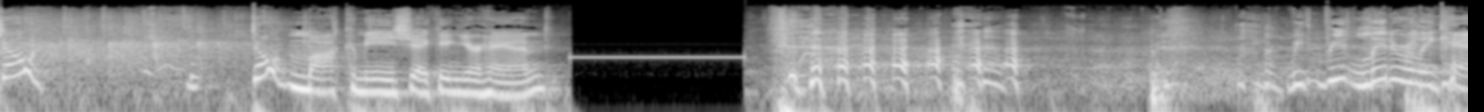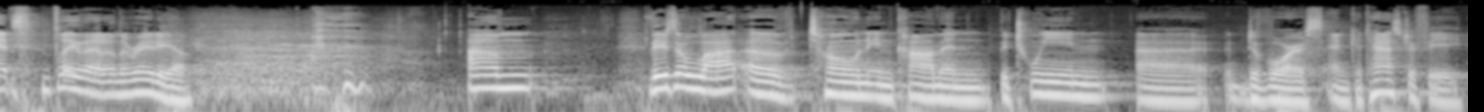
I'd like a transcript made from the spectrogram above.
Don't don't mock me shaking your hand. we re- literally can't play that on the radio. Um, there's a lot of tone in common between uh, divorce and catastrophe,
